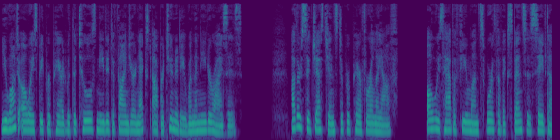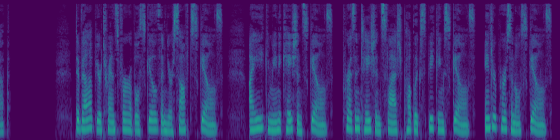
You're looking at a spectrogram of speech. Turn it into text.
you want to always be prepared with the tools needed to find your next opportunity when the need arises. Other suggestions to prepare for a layoff. Always have a few months' worth of expenses saved up. Develop your transferable skills and your soft skills, i.e., communication skills, presentation slash public speaking skills, interpersonal skills,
